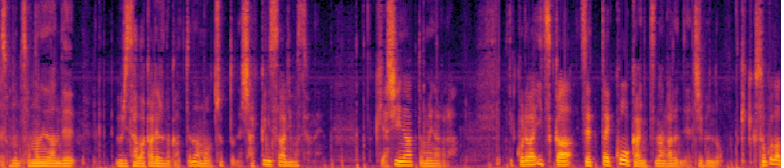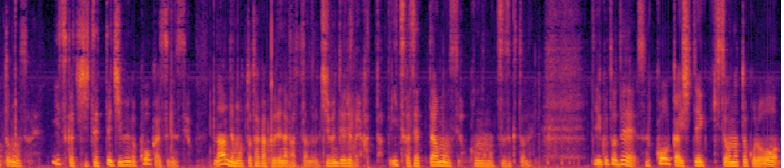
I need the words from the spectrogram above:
そのそんな値段で売りさばかれるのかっていうのはもうちょっとね尺に触りますよね。悔しいなって思いながら。でこれはいつか絶対後悔につながるんで自分の。結局そこだと思うんですよいつか絶対自分が後悔するんですよ。なんでもっと高く売れなかったんだろう自分で売ればよかったって。いつか絶対思うんですよ。このまま続くとね。ということでその後悔していきそうなところを、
